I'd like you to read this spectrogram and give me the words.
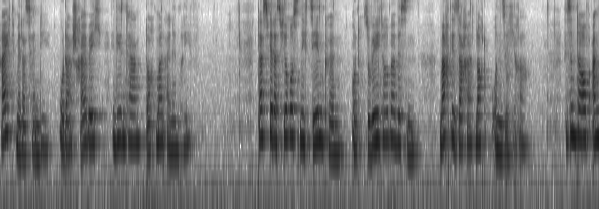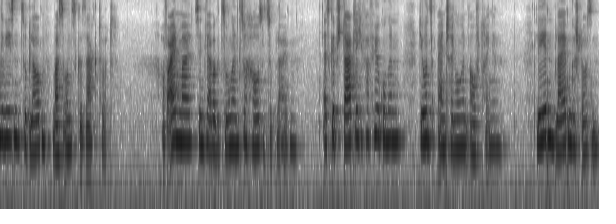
Reicht mir das Handy oder schreibe ich in diesen Tagen doch mal einen Brief? Dass wir das Virus nicht sehen können und so wenig darüber wissen, macht die Sache noch unsicherer. Wir sind darauf angewiesen zu glauben, was uns gesagt wird. Auf einmal sind wir aber gezwungen, zu Hause zu bleiben. Es gibt staatliche Verfügungen, die uns Einschränkungen aufdrängen. Läden bleiben geschlossen,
